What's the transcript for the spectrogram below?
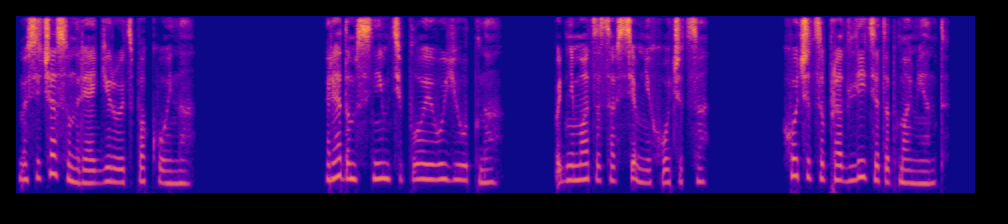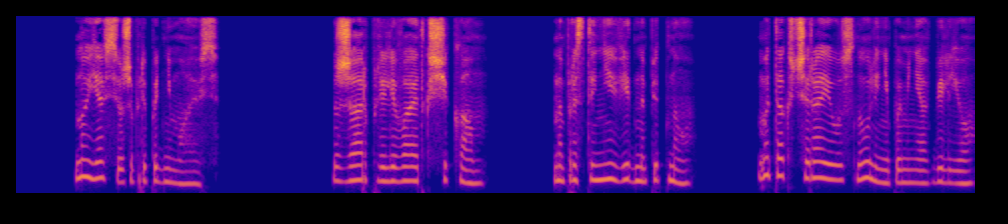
Но сейчас он реагирует спокойно. Рядом с ним тепло и уютно. Подниматься совсем не хочется. Хочется продлить этот момент. Но я все же приподнимаюсь. Жар приливает к щекам. На простыне видно пятно. Мы так вчера и уснули, не поменяв белье.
